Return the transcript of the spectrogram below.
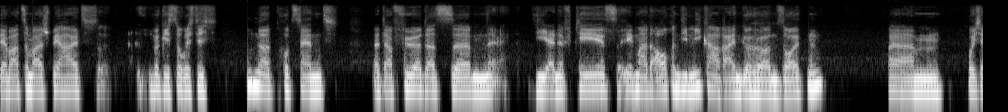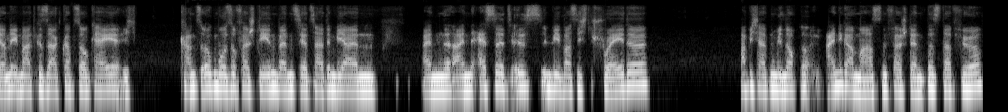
der war zum Beispiel halt wirklich so richtig 100 Prozent dafür, dass ähm, die NFTs eben halt auch in die Mika reingehören sollten. Ähm, wo ich dann eben halt gesagt habe, so okay, ich kann es irgendwo so verstehen, wenn es jetzt halt irgendwie ein ein, ein Asset ist, irgendwie was ich trade, habe ich halt irgendwie noch einigermaßen Verständnis dafür.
